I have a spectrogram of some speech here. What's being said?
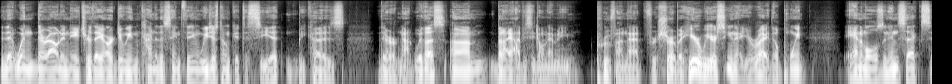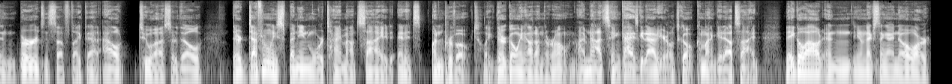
that when they're out in nature, they are doing kind of the same thing. We just don't get to see it because they're not with us. Um, but I obviously don't have any proof on that for sure. But here we are seeing that. You're right. They'll point animals and insects and birds and stuff like that out to us, or they'll they're definitely spending more time outside and it's unprovoked. Like they're going out on their own. I'm not saying, guys, get out of here. Let's go. Come on, get outside. They go out and, you know, next thing I know, our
